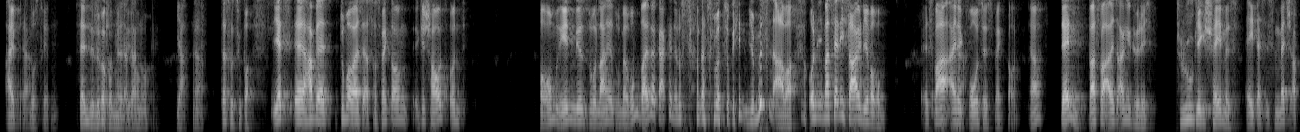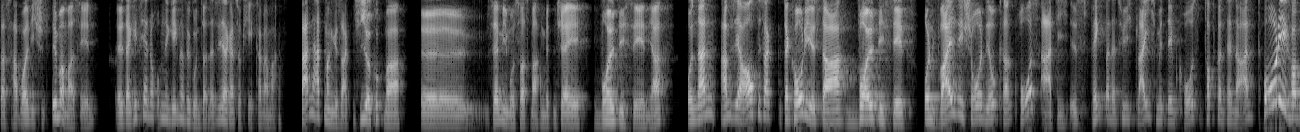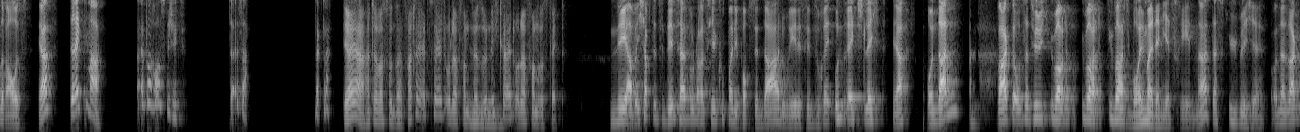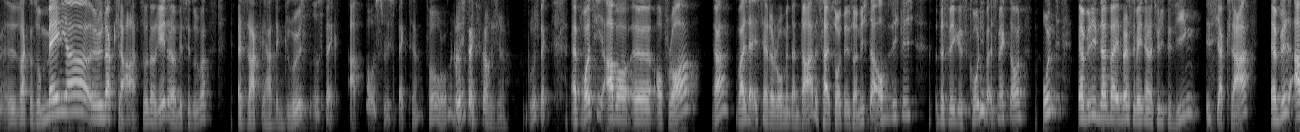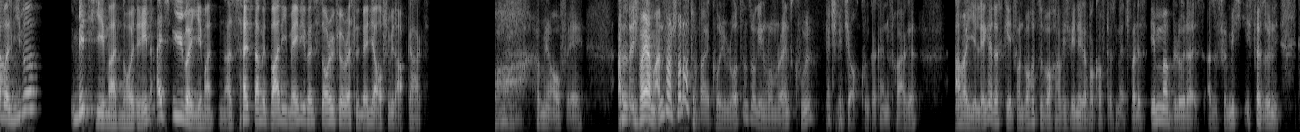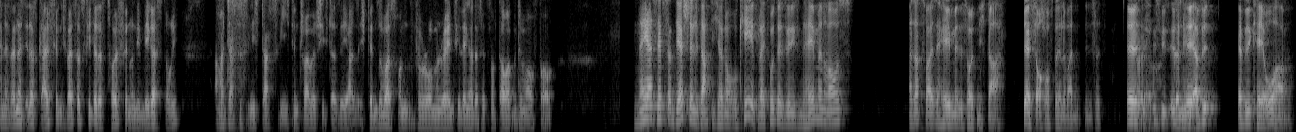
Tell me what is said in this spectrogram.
Hype Ja. lostreten. Stand Deliver gucken wir natürlich auch. Ja, Ja. das wird super. Jetzt äh, haben wir dummerweise erst mal SmackDown geschaut und warum reden wir so lange drum herum? Weil wir gar keine Lust haben, darüber zu reden. Wir müssen aber. Und Marcel, ich sage dir warum. Es war eine Ja. große SmackDown. Ja? Denn, was war alles angekündigt? Drew gegen Sheamus. Ey, das ist ein Matchup, das wollte ich schon immer mal sehen. Äh, da geht es ja noch um den Gegner für Gunther. Das ist ja ganz okay, kann man machen. Dann hat man gesagt, hier, guck mal, äh, Sammy muss was machen mit dem Jay. Wollte ich sehen, ja. Und dann haben sie ja auch gesagt, der Cody ist da, wollte ich sehen. Und weil die schon so großartig ist, fängt man natürlich gleich mit dem großen Top-Contender an. Cody kommt raus, ja. Direkt mal. Einfach rausgeschickt. Da ist er. Na klar. Ja, ja. Hat er was von seinem Vater erzählt oder von Hm. Persönlichkeit oder von Respekt? Nee, aber ich habe dir zu dem Zeitpunkt noch erzählt, guck mal, die Pops sind da, du redest denen so re unrecht schlecht, ja. Und dann fragt er uns natürlich, über, über, über was wollen wir denn jetzt reden, ne? Das Übliche. Und dann sagt, äh, sagt er so, Mania, äh, na klar. So, dann redet er ein bisschen drüber. Er sagt, er hat den größten Respekt, utmost Respekt, ja, vor Roman Reigns. Respekt, sag ich ja. Respekt. Er freut sich aber äh, auf Raw, ja, weil da ist ja der Roman dann da. Das heißt, heute ist er nicht da offensichtlich. Und deswegen ist Cody bei SmackDown. Und er will ihn dann bei WrestleMania natürlich besiegen, ist ja klar. Er will aber lieber mit jemandem heute reden, als über jemanden. Also das heißt, damit war die Main Event Story für WrestleMania auch schon wieder abgehakt. Oh, hör mir auf, ey. Also ich war ja am Anfang schon noch dabei. Cody Rhodes und so gegen Roman Reigns, cool. Match wird ja auch cool, gar keine Frage. Aber je länger das geht, von Woche zu Woche, habe ich weniger Bock auf das Match, weil es immer blöder ist. Also für mich, ich persönlich, kann ja sein, dass ihr das geil findet. Ich weiß, dass viele das toll finden und die Mega-Story. Aber das ist nicht das, wie ich den Tribal Chief da sehe. Also ich bin sowas von für Roman Reigns, je länger das jetzt noch dauert mit dem Aufbau. Naja, selbst an der Stelle dachte ich ja noch, okay, vielleicht holt er jetzt wenigstens einen Heyman raus. Ersatzweise, Heyman ist heute nicht da. Der ist auch auf der relevanten Insel. Äh, Ja, es ja, ist, wie es ist. Äh, er, das. will, er will KO haben.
